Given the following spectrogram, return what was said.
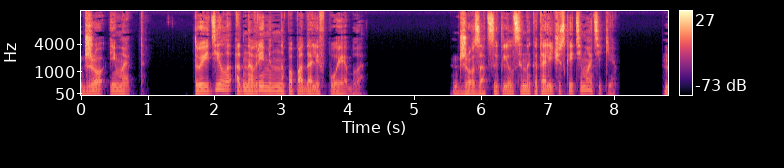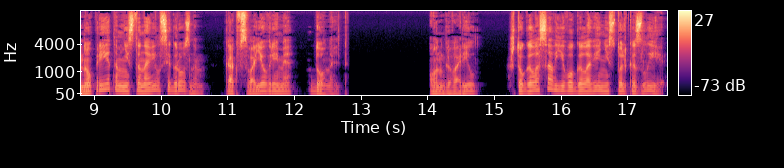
Джо и Мэтт, то и дело одновременно попадали в Пуэбло. Джо зациклился на католической тематике, но при этом не становился грозным, как в свое время Дональд. Он говорил, что голоса в его голове не столько злые,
